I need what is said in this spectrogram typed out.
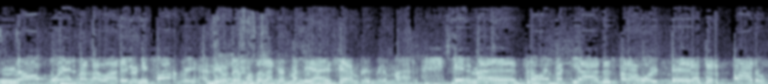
No vuelva a lavar el uniforme. Así volvemos a la normalidad de siempre, mi hermano. Que el maestro vuelva a clases para volver a hacer paro.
